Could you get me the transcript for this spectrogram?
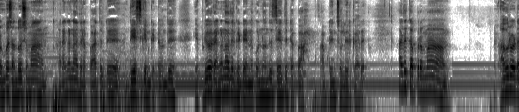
ரொம்ப சந்தோஷமாக ரங்கநாதரை பார்த்துட்டு தேசிகன் கிட்ட வந்து எப்படியோ ரங்கநாதர் கிட்ட என்னை கொண்டு வந்து சேர்த்துட்டப்பா அப்படின்னு சொல்லியிருக்காரு. அதுக்கப்புறமா அவரோட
